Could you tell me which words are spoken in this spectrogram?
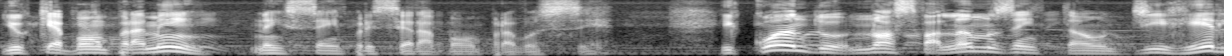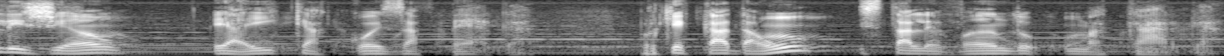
e o que é bom para mim nem sempre será bom para você. E quando nós falamos então de religião, é aí que a coisa pega, porque cada um está levando uma carga.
